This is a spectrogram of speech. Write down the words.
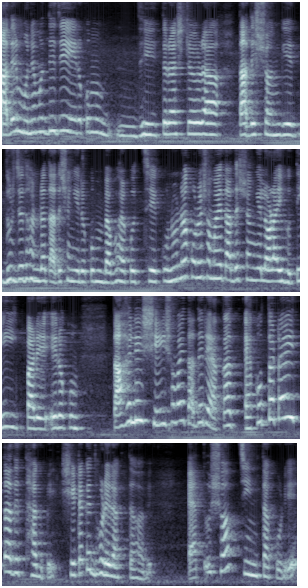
তাদের মনে মধ্যে যে এরকম ধৃতরাষ্ট্ররা তাদের সঙ্গে, দুর্যোধনরা তাদের সঙ্গে এরকম ব্যবহার করছে, কোনো না কোনো সময় তাদের সঙ্গে লড়াই হতেই পারে এরকম তাহলে সেই সময় তাদের একা, একতাটাই তাদের থাকবে, সেটাকে ধরে রাখতে হবে। এত সব চিন্তা করে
